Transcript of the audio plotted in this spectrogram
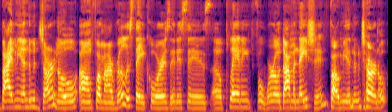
buy me a new journal um, for my real estate course, and it says uh, "Planning for World Domination." Bought me a new journal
